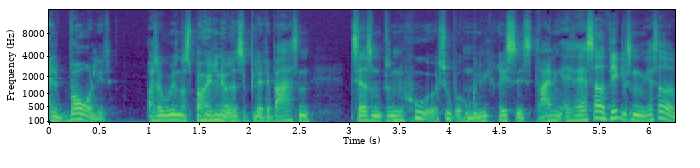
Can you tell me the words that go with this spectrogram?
alvorligt. Og så uden at spoile noget, så bliver det bare sådan taget som sådan en super humanistisk drejning. Altså jeg sad virkelig sådan, jeg sad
